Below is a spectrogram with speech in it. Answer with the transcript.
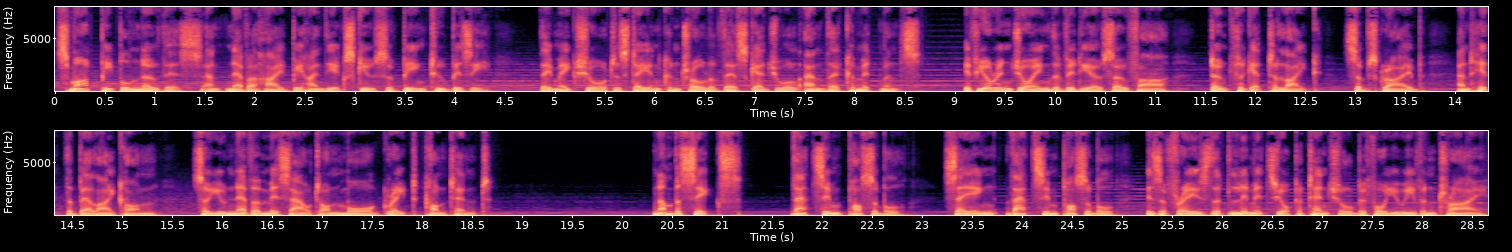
Smart people know this and never hide behind the excuse of being too busy. They make sure to stay in control of their schedule and their commitments. If you're enjoying the video so far, don't forget to like, subscribe, and hit the bell icon so you never miss out on more great content. Number 6. That's impossible. Saying that's impossible is a phrase that limits your potential before you even try.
